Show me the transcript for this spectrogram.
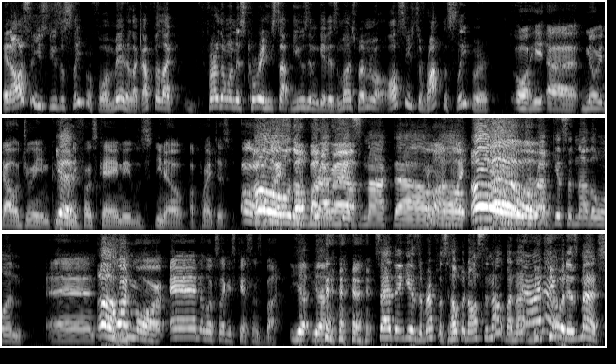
And Austin used to use the sleeper for a minute. Like I feel like further on his career, he stopped using it as much. But I remember Austin used to rock the sleeper. Well, he uh, Million Dollar Dream because Yeah. when he first came, he was you know apprenticed. Oh, Oh, nice the ref, the gets knocked out. Come on, oh, Mike. oh, Oh! the ref gets another one. And Ugh. one more, and it looks like he's kissing his butt. Yep, yep. Sad thing is, the ref is helping Austin out by not Yeah, DQing his match.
